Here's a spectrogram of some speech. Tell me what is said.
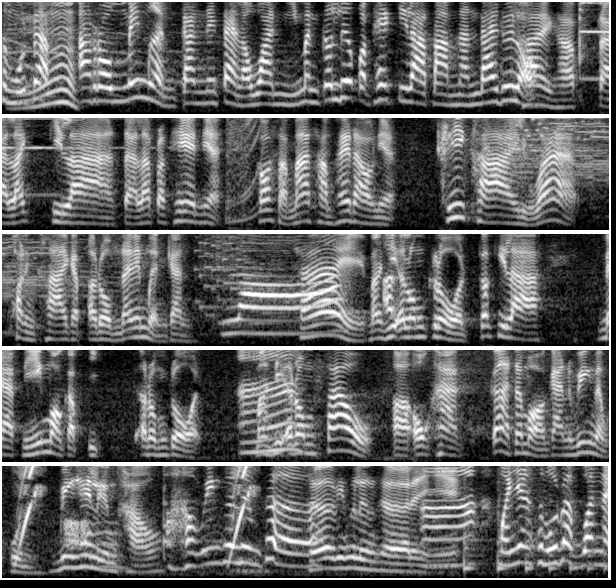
สมมติแบบอืม อารมณ์ไม่เหมือนกันในแต่ละวันนี้มันก็เลือกประเภทกีฬาตามนั้นได้ด้วยเหรอ ใช่ครับ แต่ละกีฬาแต่ละประเภทเนี่ยก็สามารถทำให้เราเนี่ยคลี่คลายหรือว่าผ่อนคลายกับอารมณ์ได้ไม่เหมือนกัน หรอใช่ บางทีอารมณ์โกรธก็กีฬาแบบนี้เหมาะกับอีกอารมณ์โกรธ บางทีอารมณ์เศร้าเอ่ออกหักก็อาจจะเหมาะกับการวิ่งแบบคุณ วิ่งให้ลืมเขาอ๋อวิ่งเพื่อลืมเธอเธอวิ่งเพื่อลืมเธออะไรอย่างนี้ อ่าเหมือนอย่างสมมติแบบวันไหน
